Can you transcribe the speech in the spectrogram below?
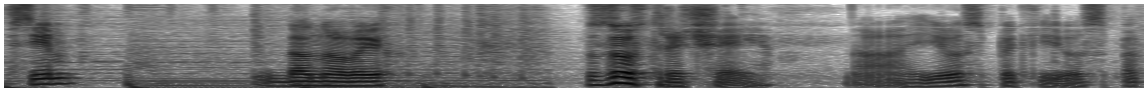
Всім до нових зустрічей. Юспек, Юспек.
